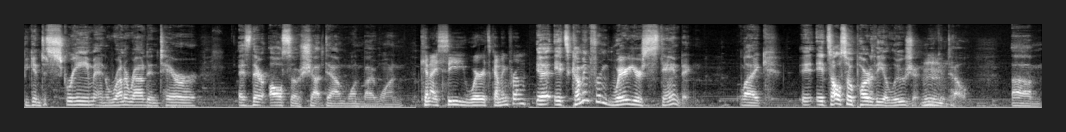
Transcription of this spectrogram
begin to scream and run around in terror as they're also shot down one by one. Can I see where it's coming from? It's coming from where you're standing. Like, it, it's also part of the illusion, you can tell. Um,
